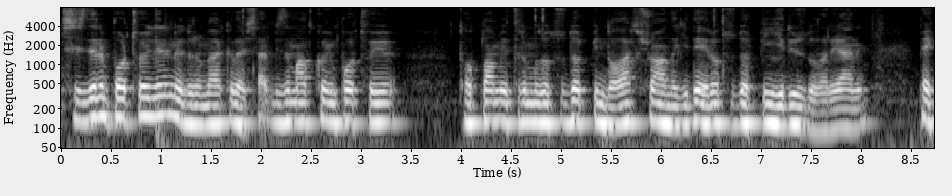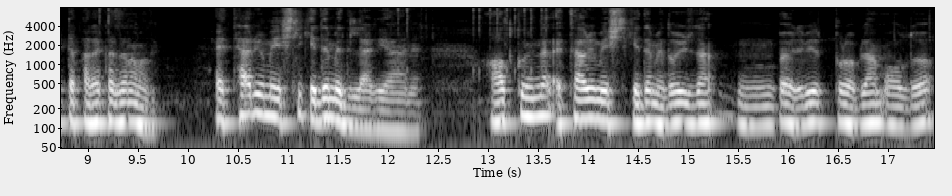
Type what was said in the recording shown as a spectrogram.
Sizlerin portföyleri ne durumda arkadaşlar? Bizim altcoin portföyü toplam yatırımımız 34 bin dolar. Şu andaki değeri 34 bin 700 dolar. Yani pek de para kazanamadık. Ethereum'e eşlik edemediler yani. Altcoin'ler Ethereum'e eşlik edemedi. O yüzden hmm, böyle bir problem oldu.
